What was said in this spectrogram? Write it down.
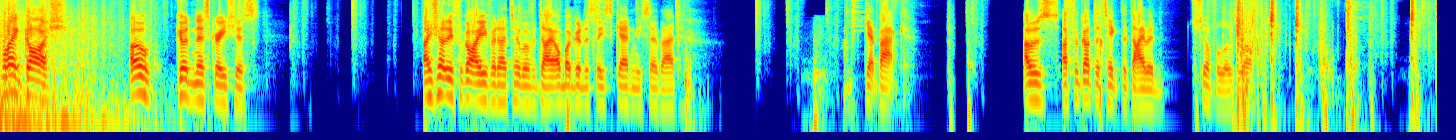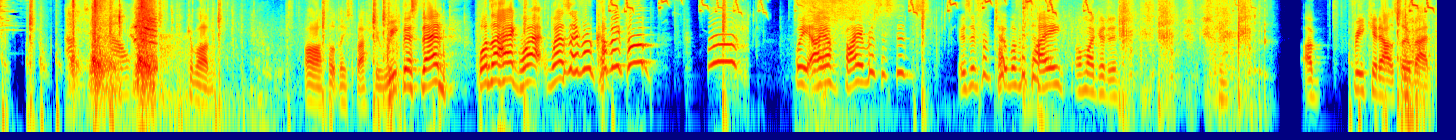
my gosh. Oh, goodness gracious. I totally forgot I even had to over die. Oh my goodness, they scared me so bad. Get back. I was, I forgot to take the diamond shovel as well. That's it now. Come on. Oh, I thought they splashed me. Weakness then! What the heck? Where, where's everyone coming from? Ah! Wait, I have fire resistance? Is it from Totem of Undying? Oh my goodness. I'm freaking out so bad.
